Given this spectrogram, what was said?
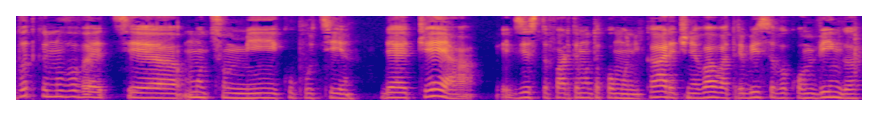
văd că nu vă veți mulțumi cu puțin. De aceea există foarte multă comunicare, cineva va trebui să vă convingă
